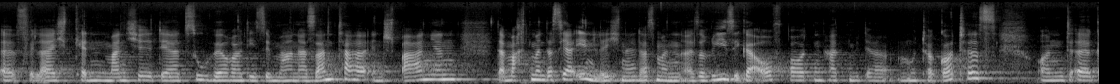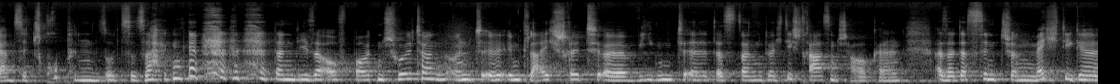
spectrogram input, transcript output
Äh, vielleicht kennen manche der Zuhörer die Semana Santa in Spanien. Da macht man das ja ähnlich, ne? dass man also riesige Aufbauten hat mit der Mutter Gottes und äh, ganze Truppen sozusagen dann diese Aufbauten schultern und äh, im Gleichschritt wiegend das dann durch die Straßen schaukeln. Also das sind schon mächtige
